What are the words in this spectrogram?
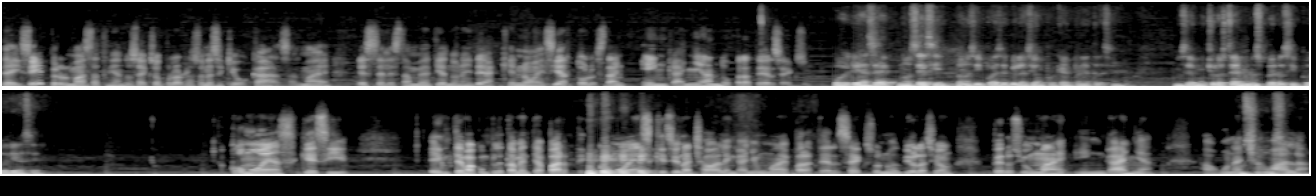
De ahí sí, pero el mae está teniendo sexo por las razones equivocadas. Al mae este, le están metiendo una idea que no es cierto, lo están engañando para tener sexo. Podría ser, no sé si, bueno, sí puede ser violación porque hay penetración. No sé mucho los términos, pero sí podría ser. ¿Cómo es que si, es un tema completamente aparte, cómo es que si una chava le engaña a un mae para tener sexo no es violación, pero si un mae engaña a una No, sí, sí. chavala,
